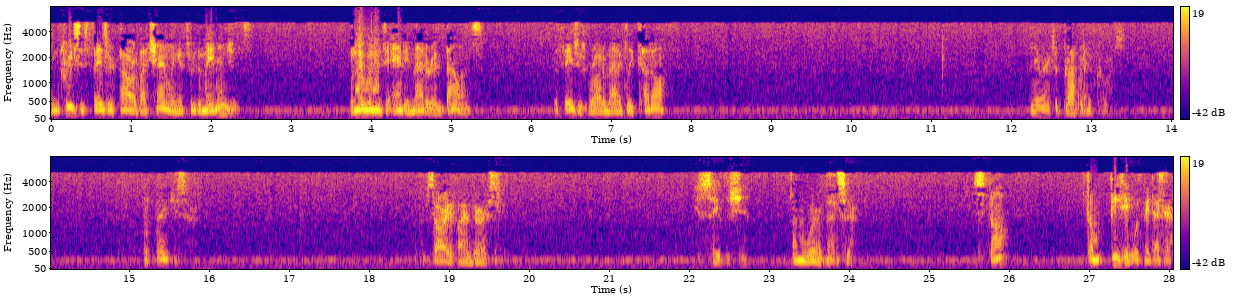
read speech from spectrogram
increases phaser power by channeling it through the main engines. When they went into antimatter imbalance, the phasers were automatically cut off. And you acted properly, of course. Thank you, sir. I'm sorry if I embarrassed you. You saved the ship. I'm aware of that, sir. Stop competing with me, Decker.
